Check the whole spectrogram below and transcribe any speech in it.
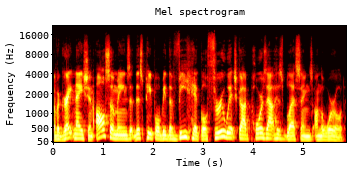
of a great nation also means that this people will be the vehicle through which God pours out his blessings on the world.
